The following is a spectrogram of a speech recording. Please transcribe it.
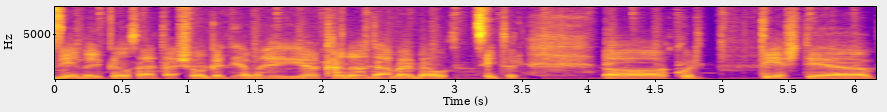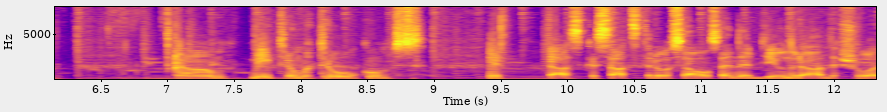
ziemeļu pilsētā šogad, ja, vai Kanādā, vai vēl citur, uh, kur tieši tie um, mitruma trūkums ir tas, kas atstaro saules enerģiju un rada šo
